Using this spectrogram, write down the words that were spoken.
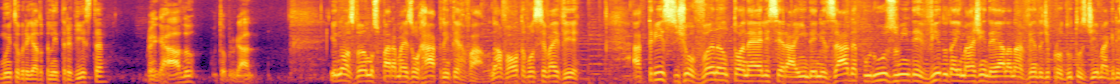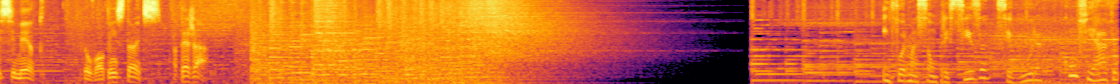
Muito obrigado pela entrevista. Obrigado, muito obrigado. E nós vamos para mais um rápido intervalo. Na volta você vai ver. A atriz Giovanna Antonelli será indenizada por uso indevido da imagem dela na venda de produtos de emagrecimento. Eu volto em instantes. Até já! Informação precisa, segura, confiável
